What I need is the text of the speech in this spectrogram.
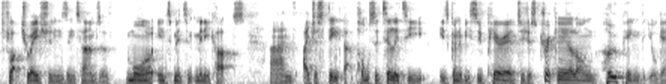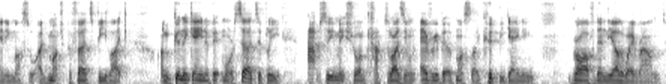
fluctuations in terms of more intermittent mini cuts. And I just think that pulsatility is going to be superior to just trickling along, hoping that you're gaining muscle. I'd much prefer to be like, I'm going to gain a bit more assertively, absolutely make sure I'm capitalizing on every bit of muscle I could be gaining rather than the other way around.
